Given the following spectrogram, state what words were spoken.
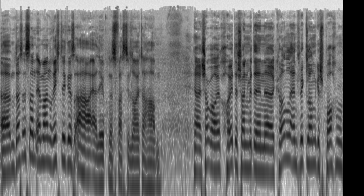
ähm, das ist dann immer ein richtiges Aha-Erlebnis, was die Leute haben. Ja, ich habe auch heute schon mit den äh, Kernel-Entwicklern gesprochen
